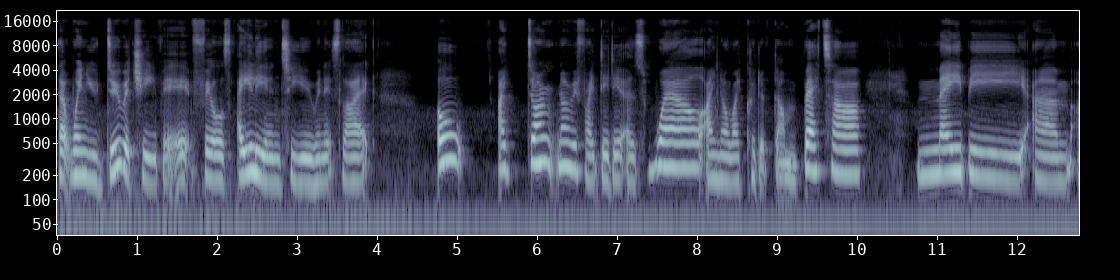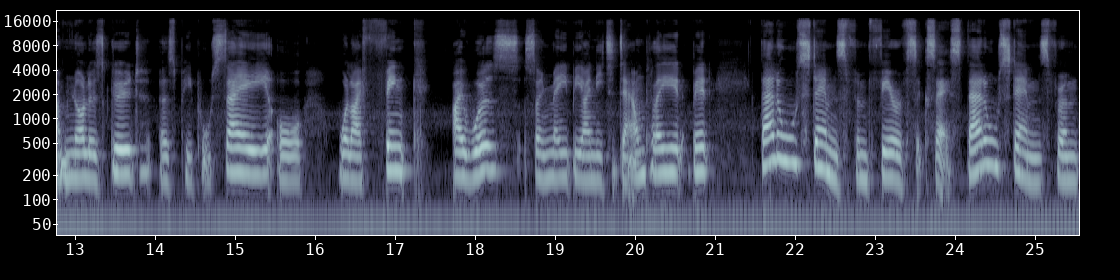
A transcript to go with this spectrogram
that when you do achieve it, it feels alien to you. And it's like, oh, don't know if I did it as well. I know I could have done better. Maybe um, I'm not as good as people say, or what I think I was. So maybe I need to downplay it a bit. That all stems from fear of success. That all stems from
